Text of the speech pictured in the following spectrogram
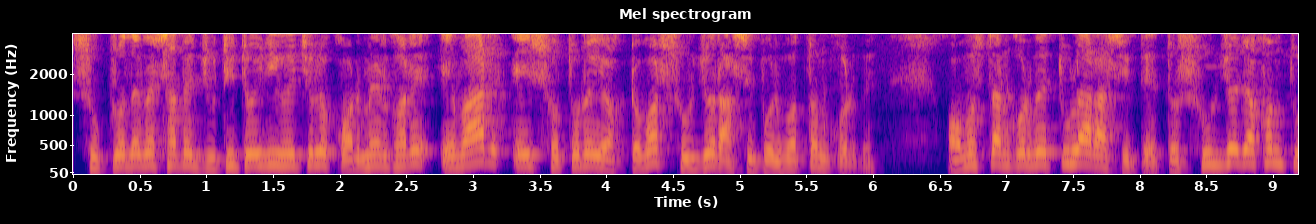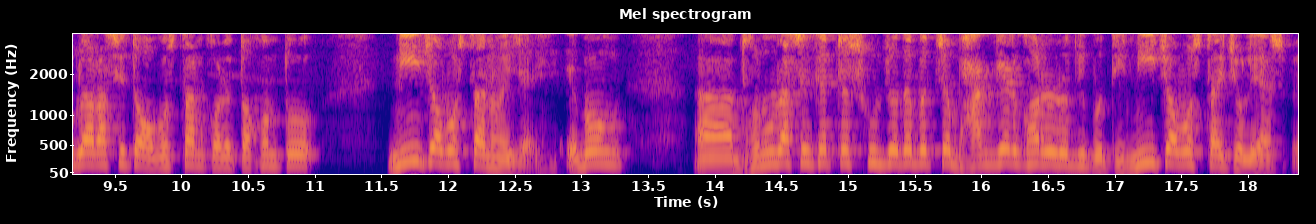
শুক্রদেবের সাথে জুতি তৈরি হয়েছিল কর্মের ঘরে। এবার এই সতেরোই অক্টোবর সূর্য রাশি পরিবর্তন করবে। অবস্থান করবে তুলা রাশিতে। তো সূর্য যখন তুলা রাশিতে অবস্থান করে, তখন তো নিজ অবস্থান হয়ে যায় এবং ধনুরাশির ক্ষেত্রে সূর্যদেব হচ্ছে ভাগ্যের ঘরের অধিপতি নিচ অবস্থায় চলে আসবে।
